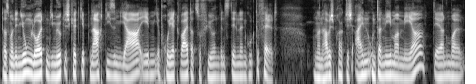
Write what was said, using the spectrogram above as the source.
dass man den jungen Leuten die Möglichkeit gibt, nach diesem Jahr eben ihr Projekt weiterzuführen, wenn es denen dann gut gefällt. Und dann habe ich praktisch einen Unternehmer mehr, der nun mal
